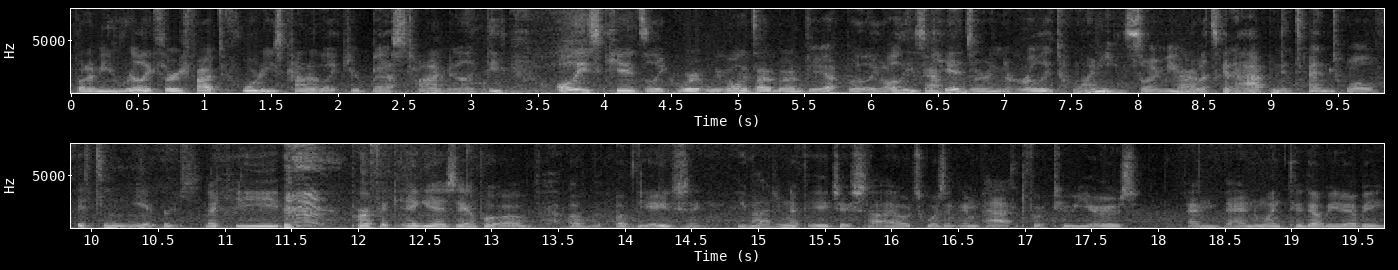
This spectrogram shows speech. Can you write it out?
but I mean, really, thirty-five to forty is kind of like your best time, and like these, all these kids, like we're, we've only talked about MJF, but like all these Yeah. kids are in their early twenties. So I mean, Yeah. what's gonna happen in 10, 12, 15 years? Like the perfect example of, of, of the age thing. Imagine if AJ Styles was an impact for two years and then went to WWE.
